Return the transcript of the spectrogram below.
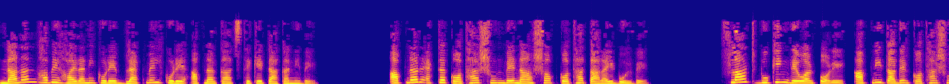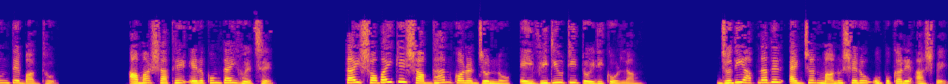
নানানভাবে হয়রানি করে, ব্ল্যাকমেল করে আপনার কাছ থেকে টাকা নেবে। আপনার একটা কথা শুনবে না, সব কথা তারাই বলবে। ফ্ল্যাট বুকিং দেওয়ার পরে আপনি তাদের কথা শুনতে বাধ্য। আমার সাথে এরকমটাই হয়েছে। তাই সবাইকে সাবধান করার জন্য এই ভিডিওটি তৈরি করলাম। যদি আপনাদের একজন মানুষেরও উপকারে আসবে।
